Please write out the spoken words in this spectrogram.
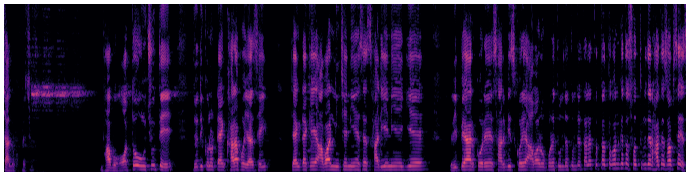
চালু করেছে। ভাবো, অত উঁচুতে যদি কোনো ট্যাঙ্ক খারাপ হয়ে যায়, সেই ট্যাঙ্কটাকে আবার নিচে নিয়ে এসে সারিয়ে নিয়ে গিয়ে রিপেয়ার করে, সার্ভিস করে আবার উপরে তুলতে তুলতে তাহলে তো ততক্ষণকে তো শত্রুদের হাতে সব শেষ।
